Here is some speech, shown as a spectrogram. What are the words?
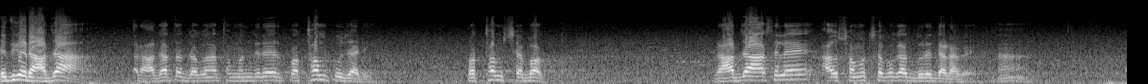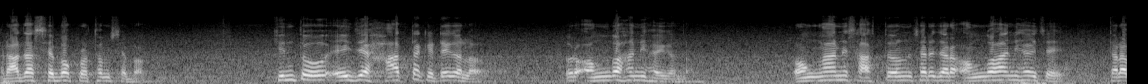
এদিকে রাজা রাজা তো জগন্নাথ মন্দিরের প্রথম পূজারী, প্রথম সেবক। রাজা আসলে ଆଉ সমাজ সেবক আর দূরে দাঁড়াবে হ্যাঁ? রাজা সেবক, প্রথম সেবক। কিন্তু এই যে হাতটা কেটে গেল, ওর অঙ্গহানি হয়ে গেল। অঙ্গহানি শাস্ত্র অনুসারে যারা অঙ্গহানি হয়েছে, তারা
